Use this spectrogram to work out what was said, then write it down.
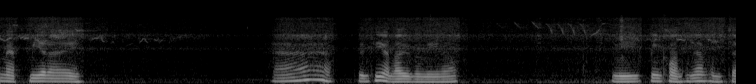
แมปมีอะไรอ่าพื้นที่ของเราอยู่ตรงนี้เนาะนี่เป็นของที่น่าสนใจ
